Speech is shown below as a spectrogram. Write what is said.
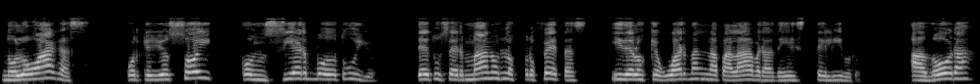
no lo hagas, porque yo soy consiervo tuyo, de tus hermanos los profetas y de los que guardan la palabra de este libro. Adora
